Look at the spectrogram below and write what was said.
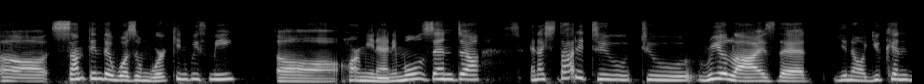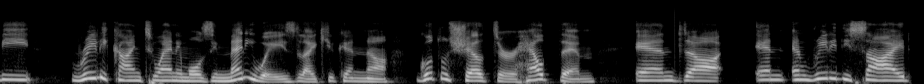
uh, something that wasn't working with me, uh, harming animals, and uh, and I started to to realize that you know you can be really kind to animals in many ways. Like you can uh, go to shelter, help them, and uh, and and really decide.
